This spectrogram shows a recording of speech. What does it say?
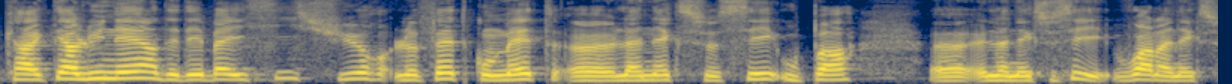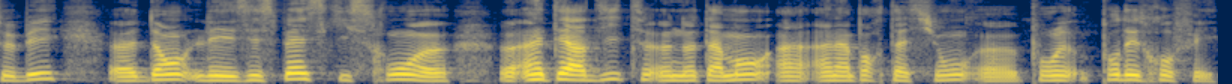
caractère lunaire des débats ici sur le fait qu'on mette euh, l'annexe C ou pas euh, l'annexe C, voire l'annexe B, euh, dans les espèces qui seront interdites, notamment à, l'importation pour, pour, des trophées.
